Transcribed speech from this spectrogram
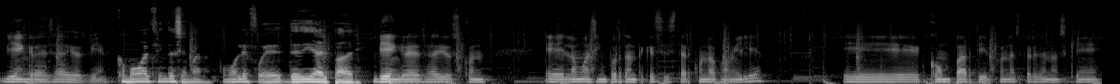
Bien, gracias a Dios, bien. ¿Cómo va el fin de semana? ¿Cómo le fue de Día del Padre? Bien, gracias a Dios, con eh, lo más importante que es estar con la familia, eh, compartir con las personas que,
